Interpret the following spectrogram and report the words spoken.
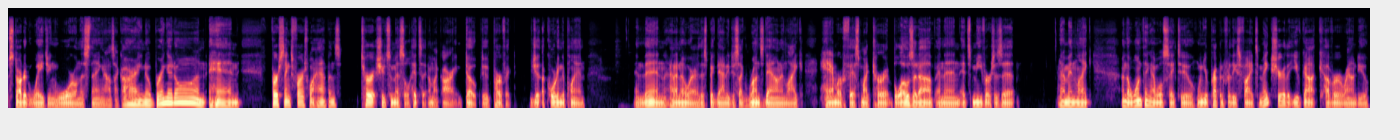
started waging war on this thing. And I was like, all right, you know, bring it on. And first things first, what happens? Turret shoots a missile, hits it. I'm like, all right, dope, dude, perfect. Just according to plan. And then out of nowhere, this big daddy just like runs down and like hammer fist my turret, blows it up, and then it's me versus it. And I'm in like, and the one thing I will say too, when you're prepping for these fights, make sure that you've got cover around you,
